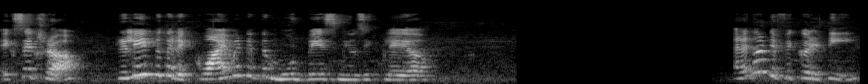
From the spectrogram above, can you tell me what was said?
etc. relate to the requirement of the mood-based music player? Another difficulty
